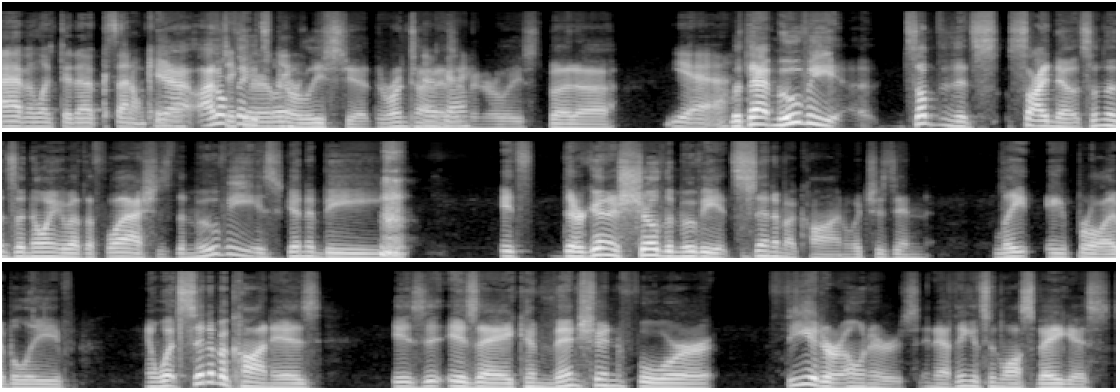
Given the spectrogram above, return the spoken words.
I haven't looked it up because I don't care. yeah. I don't think it's been released yet. The runtime Okay. hasn't been released, but uh, Yeah. but that movie, something that's side note, something that's annoying about the Flash is the movie is going to be, it's they're going to show the movie at CinemaCon, which is in late April, I believe. And what CinemaCon is is it is a convention for theater owners, and I think it's in Las Vegas.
